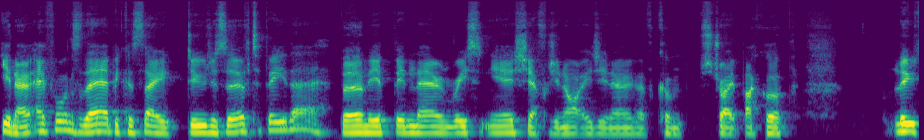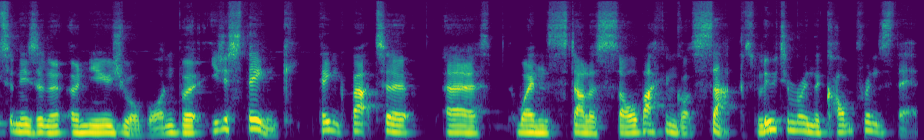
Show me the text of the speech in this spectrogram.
you know everyone's there because they do deserve to be there. Burnley have been there in recent years. Sheffield United, you know, have come straight back up. Luton is an unusual one, but you just think think back to uh, when Ståle Solbakken got sacked. Luton were in the conference then,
